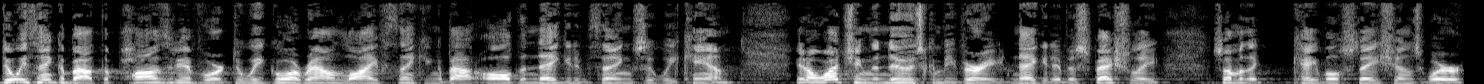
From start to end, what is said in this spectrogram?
Do we think about the positive or do we go around life thinking about all the negative things that we can? You know, watching the news can be very negative, especially some of the cable stations where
